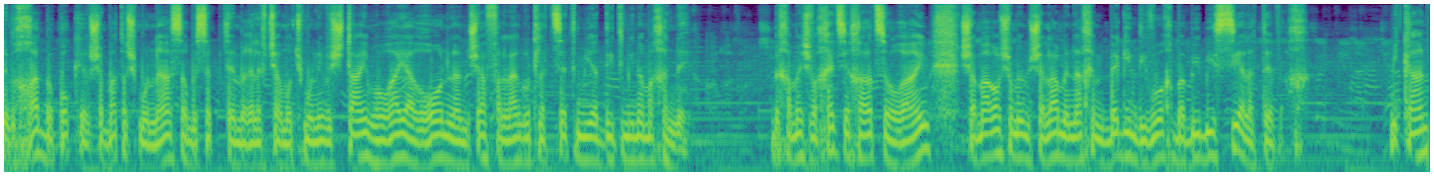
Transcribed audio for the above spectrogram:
למחרת בבוקר, שבת ה-18 בספטמבר 1982, הורה ירון לאנשי הפלנגות לצאת מיידית מן המחנה. בחמש וחצי אחר הצהריים שמע ראש הממשלה מנחם בגין דיווח ב-BBC על הטבח. מכאן,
